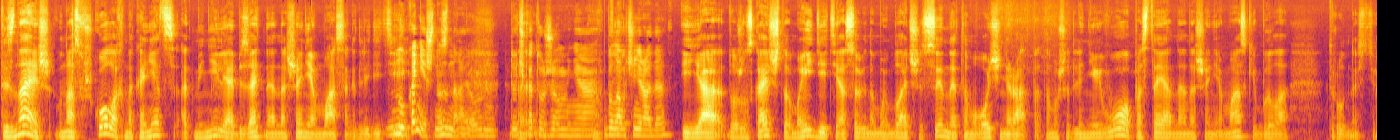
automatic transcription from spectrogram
Ты знаешь, у нас в школах наконец отменили обязательное ношение масок для детей. Ну, конечно, знаю. Дочка э, тоже у меня была очень рада. И я должен сказать, что мои дети, особенно мой младший сын, этому очень рад, потому что для него постоянное ношение маски было трудностью?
